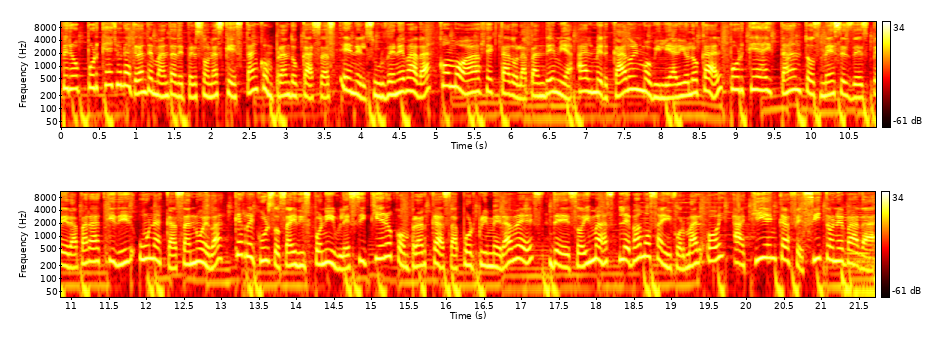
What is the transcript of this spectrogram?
Pero ¿por qué hay una gran demanda de personas que están comprando casas en el sur de Nevada? ¿Cómo ha afectado la pandemia al mercado inmobiliario local? ¿Por qué hay tantos meses de espera para adquirir una casa nueva? ¿Qué recursos hay disponibles si quiero comprar casa por primera vez? De eso y más le vamos a informar hoy aquí en Cafecito Nevada.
